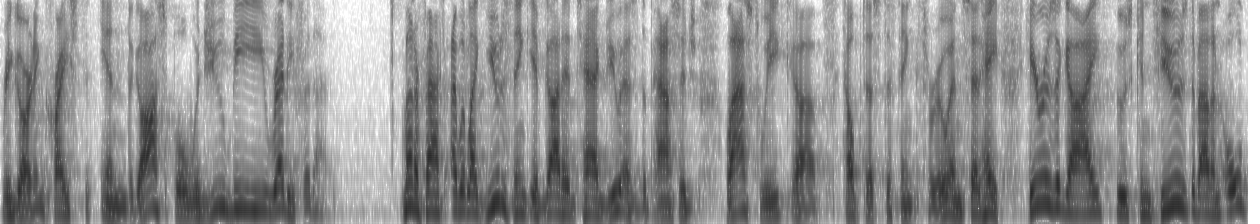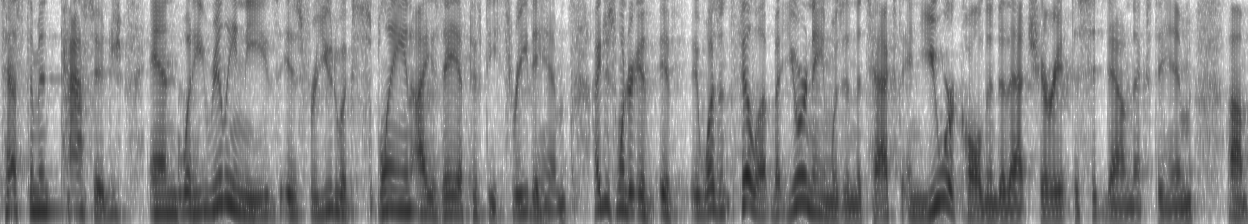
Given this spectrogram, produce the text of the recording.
regarding Christ in the gospel. Would you be ready for that? Matter of fact, I would like you to think if God had tagged you, as the passage last week uh, helped us to think through, and said, hey, here is a guy who's confused about an Old Testament passage, and what he really needs is for you to explain Isaiah 53 to him. I just wonder if, if it wasn't Philip, but your name was in the text, and you were called into that chariot to sit down next to him, um,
